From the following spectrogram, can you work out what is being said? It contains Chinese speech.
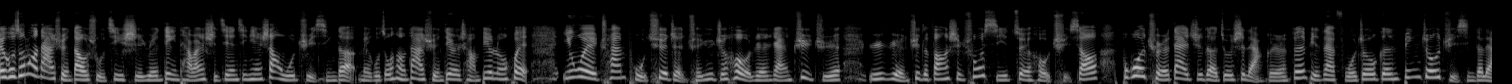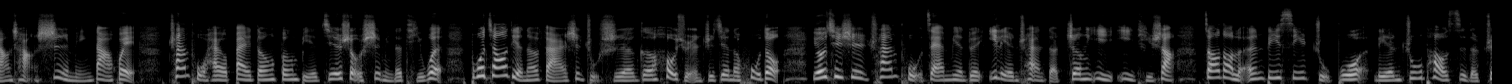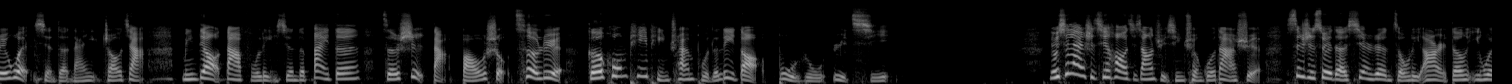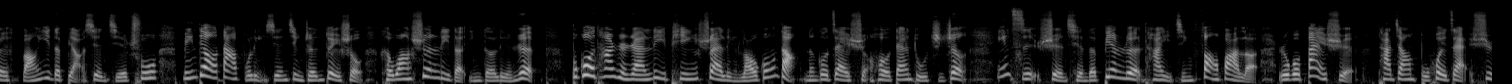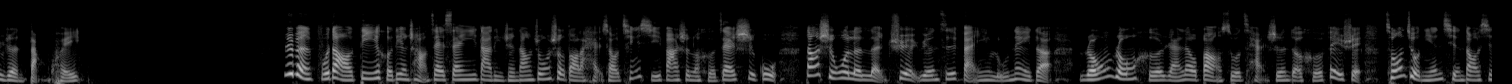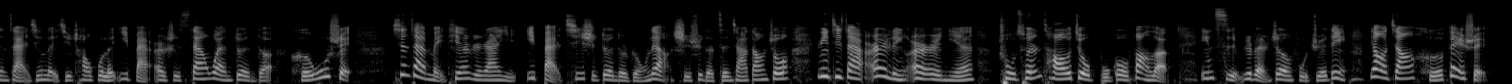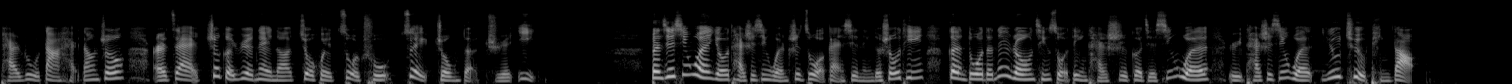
美国总统大选倒数计时，原定台湾时间今天上午举行的美国总统大选第二场辩论会，因为川普确诊痊愈之后，仍然拒绝以远距的方式出席，最后取消。不过取而代之的就是两个人分别在佛州跟宾州举行的两场市民大会，川普还有拜登分别接受市民的提问。不过焦点呢，反而是主持人跟候选人之间的互动，尤其是川普在面对一连串的争议议题上，遭到了 NBC 主播连珠炮似的追。问显得难以招架，民调大幅领先的拜登则是打保守策略，隔空批评川普的力道不如预期。纽西兰十七号即将举行全国大选，四十岁的现任总理阿尔登因为防疫的表现杰出，民调大幅领先竞争对手，渴望顺利的赢得连任。不过他仍然力拼率领劳工党能够在选后单独执政，因此选前的辩论他已经放话了，如果败选，他将不会再续任党魁。福岛第一核电厂在三一大地震当中受到了海啸侵袭，发生了核灾事故。当时为了冷却原子反应炉内的熔融核燃料棒所产生的核废水，从九年前到现在已经累积超过了一百二十三万吨的核污水。现在每天仍然以一百七十吨的容量持续的增加当中，预计在二零二二年储存槽就不够放了，因此日本政府决定要将核废水排入大海当中，而在这个月内呢就会做出最终的决议。本节新闻由台视新闻制作，感谢您的收听，更多的内容请锁定台视各界新闻与台视新闻 YouTube 频道。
